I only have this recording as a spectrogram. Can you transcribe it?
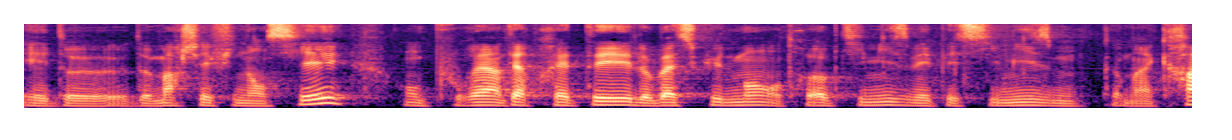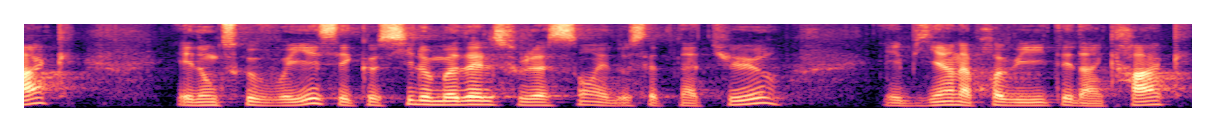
et de, marché financier, on pourrait interpréter le basculement entre optimisme et pessimisme comme un crack. Et donc ce que vous voyez, c'est que si le modèle sous-jacent est de cette nature, eh bien la probabilité d'un crack,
